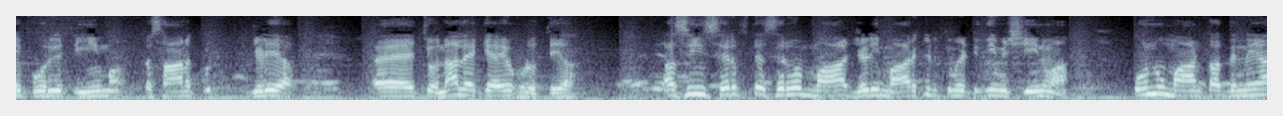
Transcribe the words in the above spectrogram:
ਇਹ ਪੂਰੀ ਟੀਮ ਕਿਸਾਨ ਜਿਹੜੇ ਆ ਝੋਨਾ ਲੈ ਕੇ ਆਏ ਖੜੋਤੇ ਆ। ਅਸੀਂ ਸਿਰਫ ਤੇ ਸਿਰਫ ਮਾ, ਜਿਹੜੀ ਮਾਰਕੀਟ ਕਮੇਟੀ ਦੀ ਮਸ਼ੀਨ ਵਾ, ਉਹਨੂੰ ਮਾਨਤਾ ਦਿੰਨੇ ਆ।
